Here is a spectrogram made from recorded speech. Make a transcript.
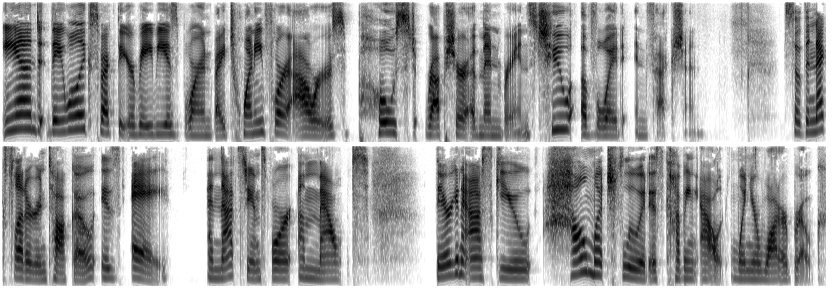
and they will expect that your baby is born by 24 hours post rupture of membranes to avoid infection. So the next letter in taco is A, and that stands for amount. They're going to ask you how much fluid is coming out when your water broke.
